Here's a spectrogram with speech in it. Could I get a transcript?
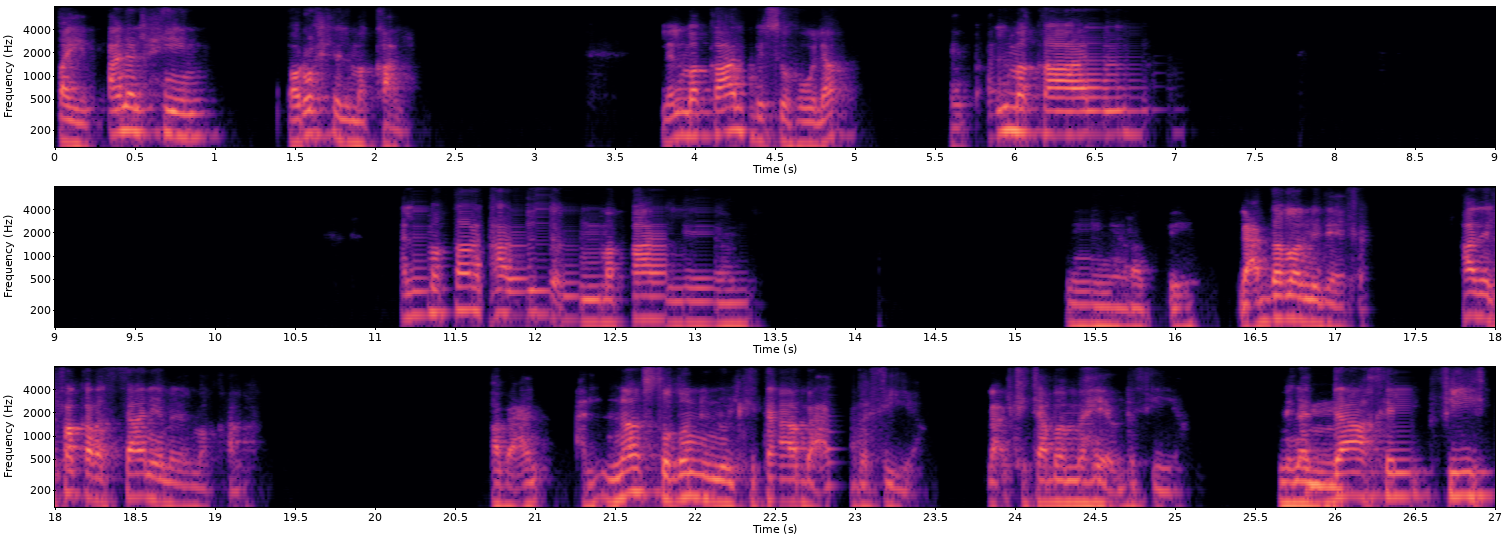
طيب أنا الحين بروح للمقال. للمقال بسهولة. طيب المقال المقال هذا جزء من مقال يا ربي. لعبد الله المديفع هذه الفقرة الثانية من المقال. طبعا الناس تظن إنه الكتابة عبثية. لا الكتابة ما هي عبثية. من الداخل في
